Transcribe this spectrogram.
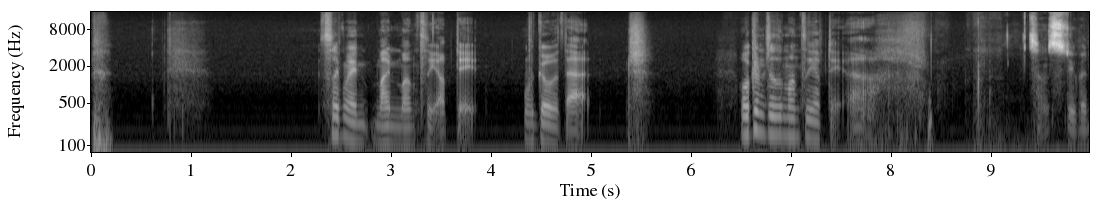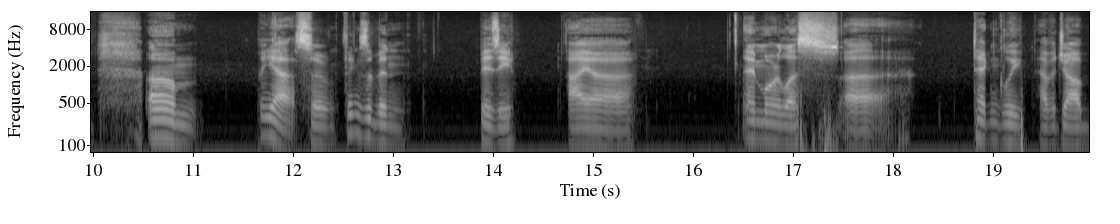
it's like my, my monthly update. We'll go with that. Welcome to the monthly update. Uh, sounds stupid. Um, but yeah, so things have been busy. I uh, am more or less uh, technically have a job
